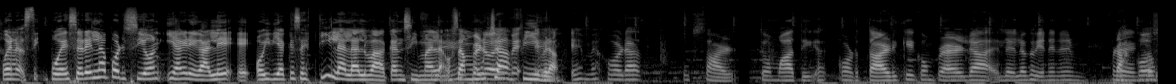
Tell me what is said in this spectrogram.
Bueno, sí, puede ser en la porción y agregarle, eh, hoy día que se estila la albahaca encima, la- o sea, mucha es fibra. Es, es mejor usar tomate, cortar, que comprar la- la- lo que vienen en frascos.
